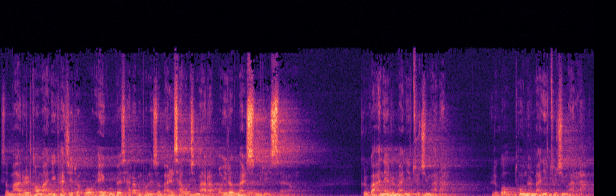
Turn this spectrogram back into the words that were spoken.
그래서 말을 더 많이 가지려고 애굽에 사람 보내서 말 사오지 마라. 뭐 이런 말씀도 있어요. 그리고 아내를 많이 두지 마라. 그리고 돈을 많이 두지 마라.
